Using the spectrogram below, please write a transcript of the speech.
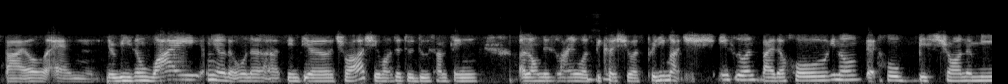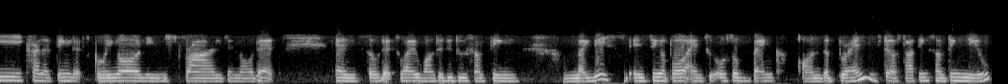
style. And the reason why, you know, the owner, uh, Cynthia Chua, she wanted to do something along this line was because she was pretty much influenced by the whole, you know, that whole bistronomy kind of thing that's going on in France and all that. And so that's why I wanted to do something like this in Singapore and to also bank on the brand instead of starting something new.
